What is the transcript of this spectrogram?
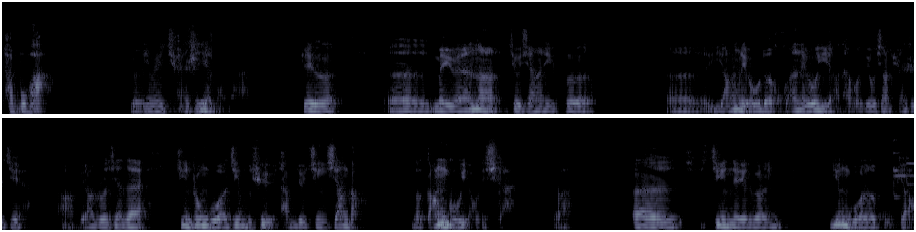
他不怕，就是因为全世界买单。这个，呃，美元呢就像一个，呃，洋流的环流一样，它会流向全世界啊。比方说现在进中国进不去，他们就进香港，那港股也会起来，是吧？呃，进那个。英国的股票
